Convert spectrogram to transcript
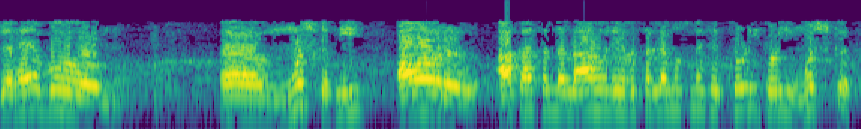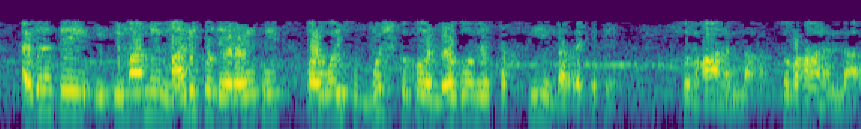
جو ہے وہ مشک تھی اور آقا صلی اللہ علیہ وسلم اس میں سے تھوڑی تھوڑی مشک حضرت امام مالک کو دے رہے تھے اور وہ اس مشک کو لوگوں میں تقسیم کر رہے تھے۔ سبحان اللہ سبحان اللہ۔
